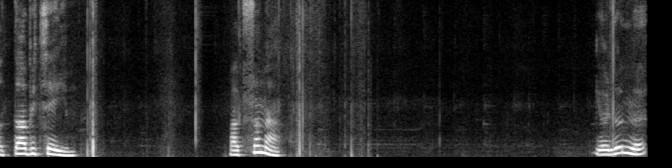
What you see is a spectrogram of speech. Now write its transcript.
Hatta bitireyim. Baksana. Gördün mü?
